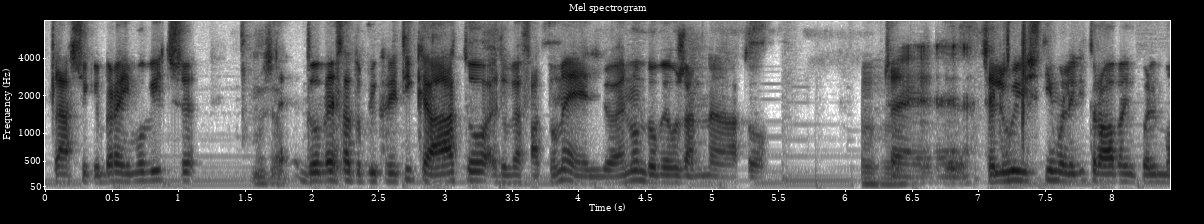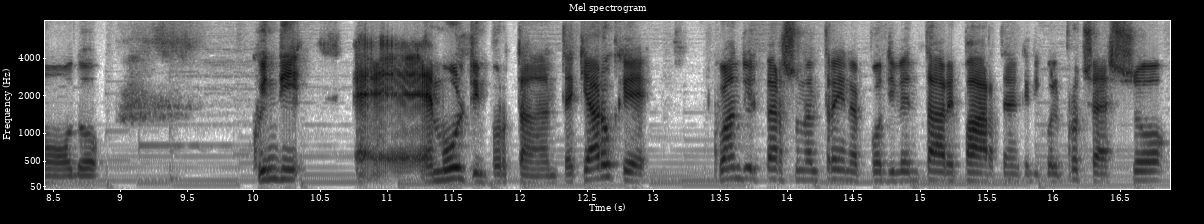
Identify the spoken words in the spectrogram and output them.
Classico Ibrahimovic, esatto. Eh, dove è stato più criticato e dove ha fatto meglio, e eh, non dove è osannato. Uh-huh. Cioè, se lui gli stimoli li trova in quel modo. Quindi è, è molto importante. È chiaro che quando il personal trainer può diventare parte anche di quel processo,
